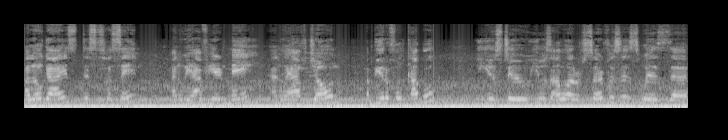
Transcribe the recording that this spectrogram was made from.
Hello guys, this is Hussein and we have here May and we have Joan, a beautiful couple. We used to use our services with uh,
